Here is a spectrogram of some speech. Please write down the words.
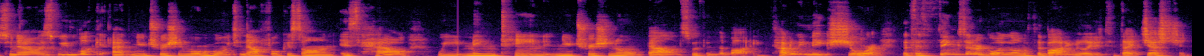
So now as we look at nutrition, what we're going to now focus on is how we maintain nutritional balance within the body. How do we make sure that the things that are going on with the body related to digestion,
